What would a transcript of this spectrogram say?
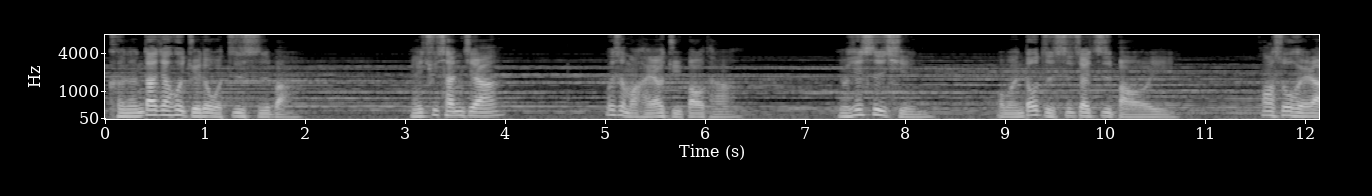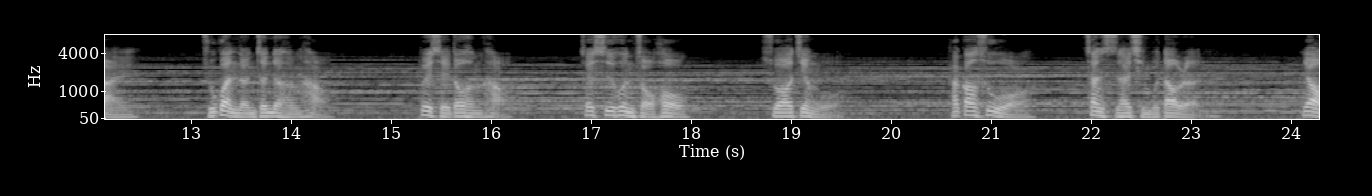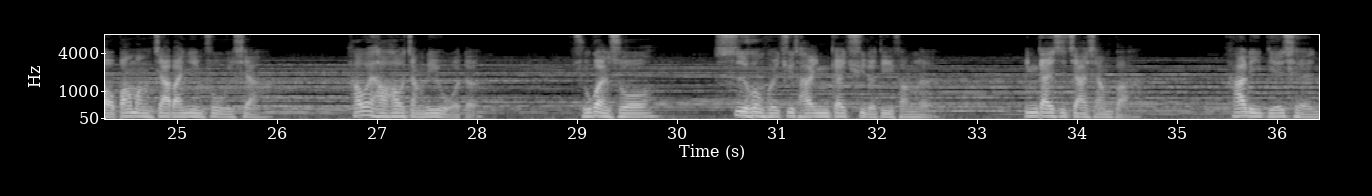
可能大家会觉得我自私吧，没去参加，为什么还要举报他？有些事情，我们都只是在自保而已。话说回来，主管人真的很好，对谁都很好。在四混走后，说要见我，他告诉我，暂时还请不到人，要我帮忙加班应付一下，他会好好奖励我的。主管说，四混回去他应该去的地方了，应该是家乡吧。他离别前。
